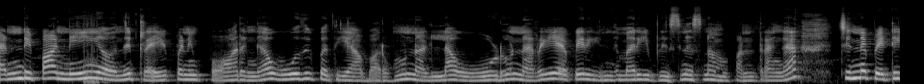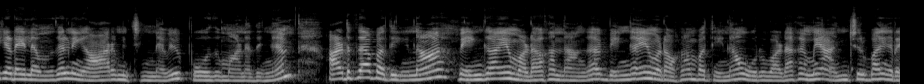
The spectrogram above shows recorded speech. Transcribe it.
கண்டிப்பாக நீங்கள் வந்து ட்ரை பண்ணி பாருங்கள் ஊதுபத்தி வியாபாரமும் நல்லா ஓடும். நிறைய பேர் இந்த மாதிரி பிஸ்னஸ் நம்ம பண்ணுறாங்க சின்ன பெட்டி கடையில் முதல் நீங்கள் ஆரம்பிச்சிங்கனாவே போதுமானதுங்க. அடுத்ததாக பார்த்தீங்கன்னா வெங்காயம் வடகம் தாங்க. வெங்காயம் வடகம்லாம் பார்த்தீங்கன்னா ஒரு வடகமே அஞ்சு ரூபாய்ங்கிற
